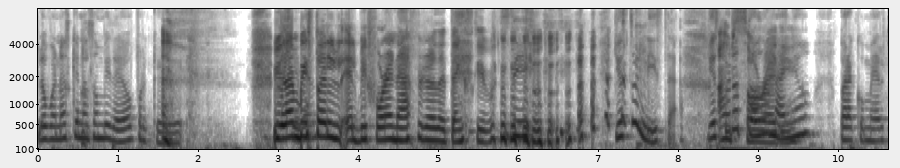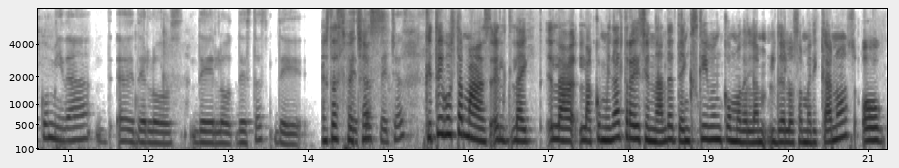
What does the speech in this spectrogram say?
Lo bueno es que no son video porque hubieran visto el, el before and after de Thanksgiving. Sí. Yo estoy lista. Yo espero so todo ready. un año para comer comida eh, de los de los de estas de, Estas de estas fechas. fechas. ¿Qué te gusta más? El, like, la, la comida tradicional de Thanksgiving como de, la- de los americanos o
